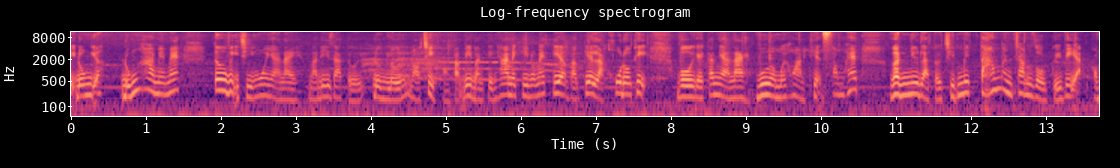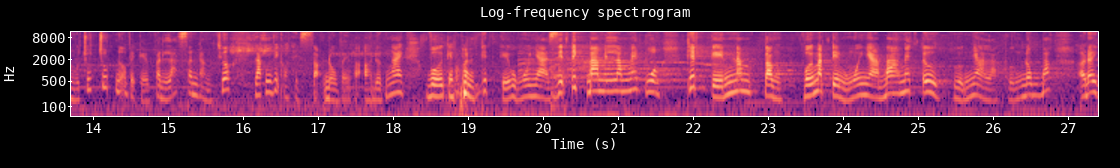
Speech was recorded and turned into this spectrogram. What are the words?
thị Đô Nghĩa, đúng 20 m từ vị trí ngôi nhà này mà đi ra tới đường lớn, nó chỉ khoảng phạm vi bán kính 20 km kia và kia là khu đô thị. Với cái căn nhà này vừa mới hoàn thiện xong hết, gần như là tới 98% rồi quý vị ạ. Còn một chút chút nữa về cái phần lát sân đằng trước là quý vị có thể dọn đồ về và ở được ngay. Với cái phần thiết kế của ngôi nhà diện tích 35 m2 thiết kế 5 tầng với mặt tiền của ngôi nhà 3m4, hướng nhà là hướng đông bắc. Ở đây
